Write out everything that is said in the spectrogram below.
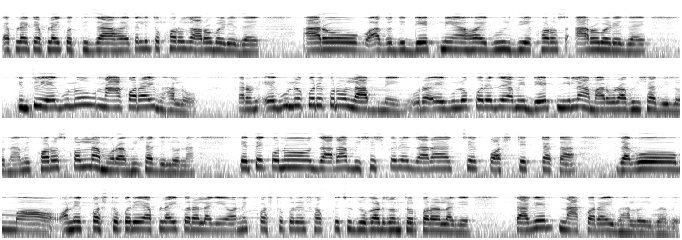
অ্যাপ্লাই ট্যাপ্লাই করতে যাওয়া হয় তাহলে তো খরচ আরও বেড়ে যায়। আরও আর যদি ডেট নেওয়া হয় ঘুষ দিয়ে খরচ আরও বেড়ে যায়। কিন্তু এগুলো না করাই ভালো। কারণ এগুলো করে কোনো লাভ নেই। ওরা এগুলো করে যে আমি ডেট নিলাম আর ওরা ভিসা দিল না। আমি খরচ করলাম, ওরা ভিসা দিল না। এতে কোনো যারা, বিশেষ করে যারা হচ্ছে কষ্টের টাকা, যাগো অনেক কষ্ট করে অ্যাপ্লাই করা লাগে, অনেক কষ্ট করে সব কিছু জোগাড় যন্ত্র করা লাগে, তাদের না করাই ভালো এইভাবে।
